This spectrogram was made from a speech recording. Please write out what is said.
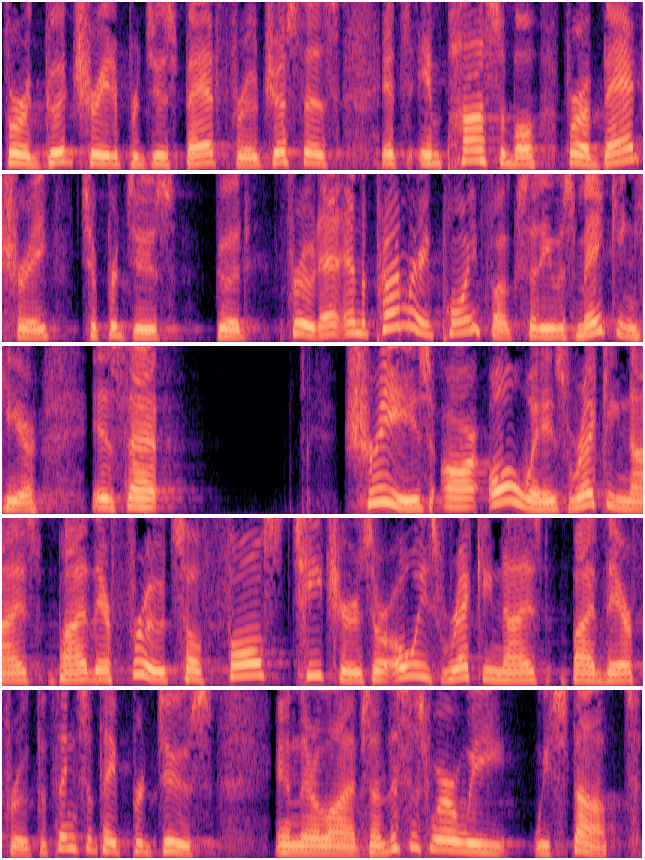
for a good tree to produce bad fruit, just as it's impossible for a bad tree to produce good fruit. And, the primary point, folks, that he was making here is that trees are always recognized by their fruit. So false teachers are always recognized by their fruit, the things that they produce in their lives. Now, this is where we, we stopped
